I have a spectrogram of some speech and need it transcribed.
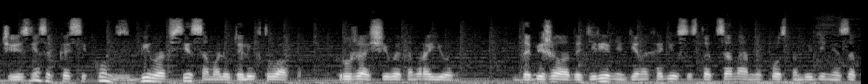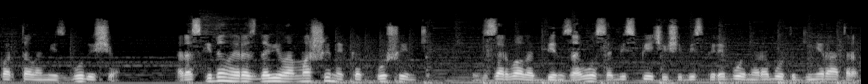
через несколько секунд сбила все самолеты Люфтваффе, кружащие в этом районе, добежала до деревни, где находился стационарный пост наблюдения за порталами из будущего, раскидала и раздавила машины, как пушинки, взорвала бензовоз, обеспечивающий бесперебойную работу генераторов.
